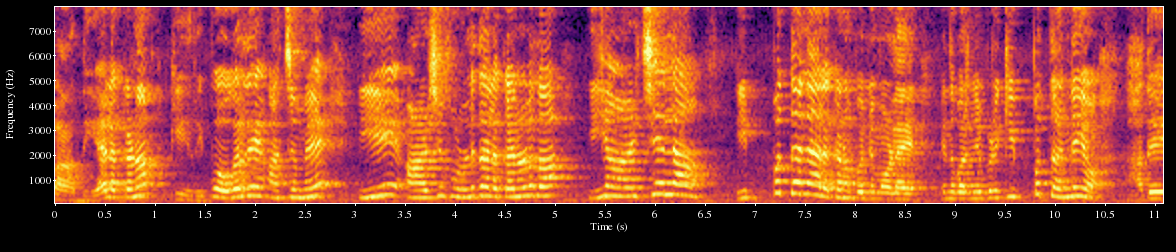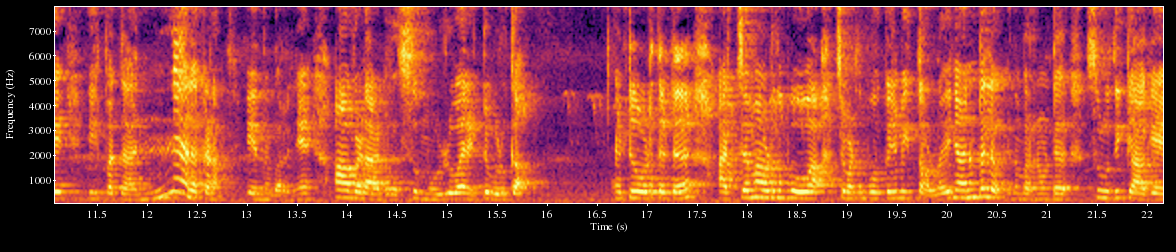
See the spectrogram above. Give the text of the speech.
പതിയെ അലക്കണം. കീറി പോകരുതേ അച്ഛമ്മേ ഈ ആഴ്ച ഫുള്ള് ഇത് അലക്കാനുള്ളതാ. ഈ ആഴ്ചയല്ല. ഇപ്പൊ തന്നെ അലക്കണം പൊന്നുമോളെ എന്ന് പറഞ്ഞപ്പോഴേക്ക് ഇപ്പൊ തന്നെയോ അതെ ഇപ്പൊ തന്നെ അലക്കണം എന്ന് പറഞ്ഞ് അവൾ ആ ഡ്രസ്സ് മുഴുവൻ ഇട്ട് കൊടുക്കാം. ഇട്ട് കൊടുത്തിട്ട് അച്ഛമ്മ അവിടെ നിന്ന് പോവുക. അച്ഛമ്മ അവിടെ നിന്ന് പോയി കഴിയുമ്പോൾ ഈ തൊള്ളയെ ഞാനുണ്ടല്ലോ എന്ന് പറഞ്ഞുകൊണ്ട് ശ്രുതിക്കാകെ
